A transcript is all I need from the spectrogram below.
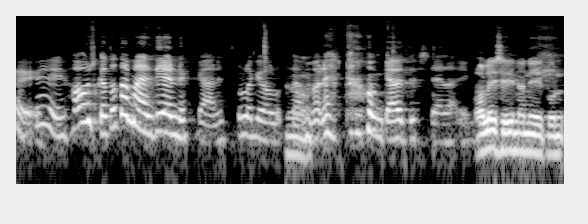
Okei. Hei, hauska. Tota mä en tiennytkään, että sullakin on ollut Joo. tämmönen, että on käyty siellä. Niin Oli siinä niin kuin,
